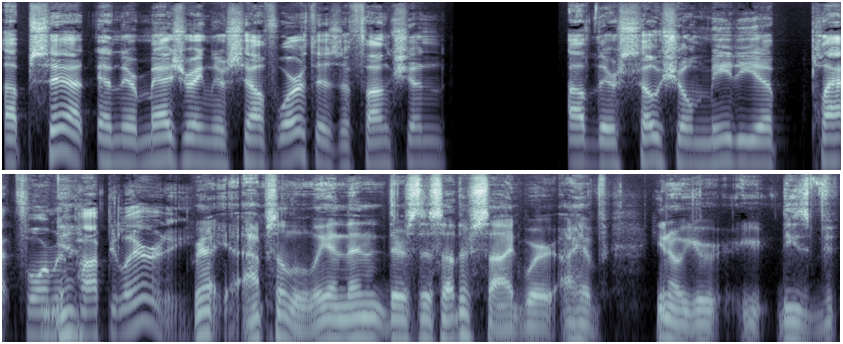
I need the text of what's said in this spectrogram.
upset and they're measuring their self worth as a function of their social media platform and popularity. Right, absolutely. And then there's this other side where I have, you know, your you, these v-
